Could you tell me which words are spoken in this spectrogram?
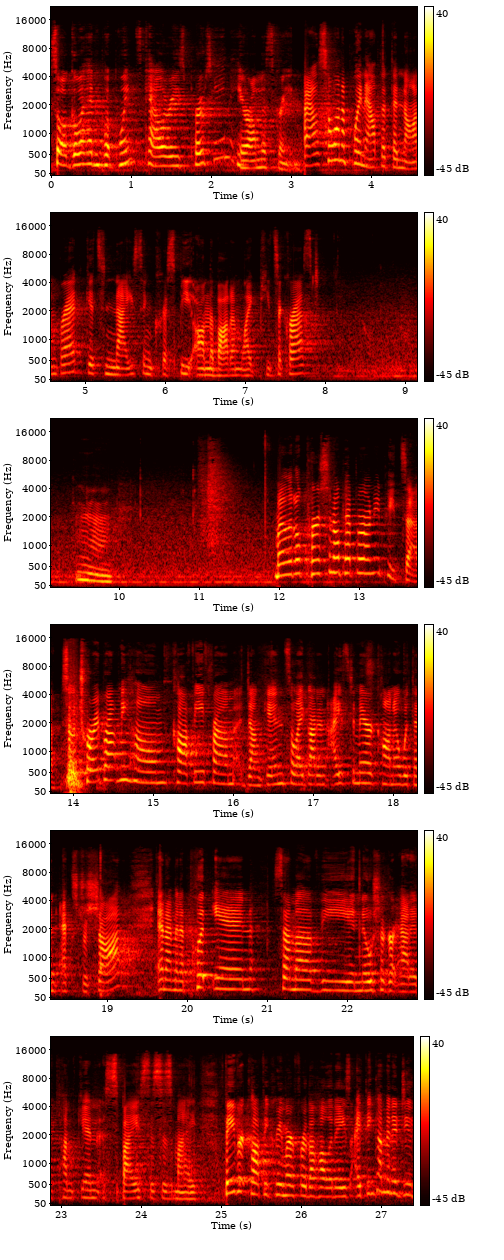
So I'll go ahead and put points, calories, protein here on the screen. I also wanna point out that the naan bread gets nice and crispy on the bottom like pizza crust. Mmm my little personal pepperoni pizza. So Troy brought me home coffee from Dunkin'. So I got an iced Americano with an extra shot. And I'm gonna put in some of the no sugar added pumpkin spice. This is my favorite coffee creamer for the holidays. I think I'm gonna do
